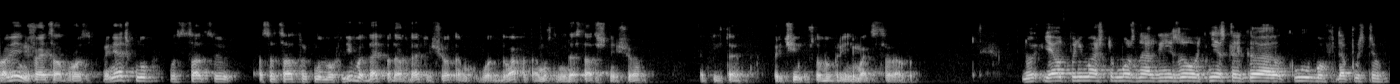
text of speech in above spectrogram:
Управление решается вопрос, принять клуб в ассоциацию, ассоциацию клубов, либо дать подождать еще там год-два, потому что недостаточно еще каких-то причин, чтобы принимать сразу. Ну, я вот понимаю, что можно организовывать несколько клубов, допустим,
